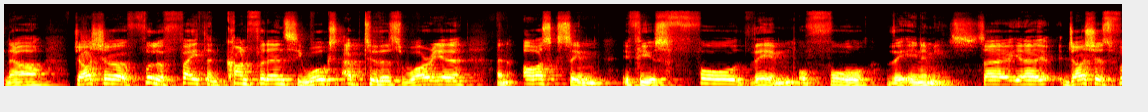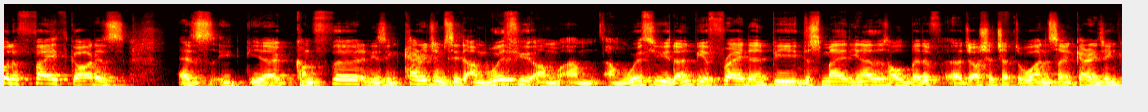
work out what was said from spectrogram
Now, Joshua, full of faith and confidence, he walks up to this warrior and asks him if he is for them or for the enemies. So, you know, Joshua is full of faith. God has, has you know, conferred and he's encouraged him, said, I'm with you, I'm, I'm, I'm with you. Don't be afraid, don't be dismayed. You know, this whole bit of uh, Joshua chapter 1 is so encouraging.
